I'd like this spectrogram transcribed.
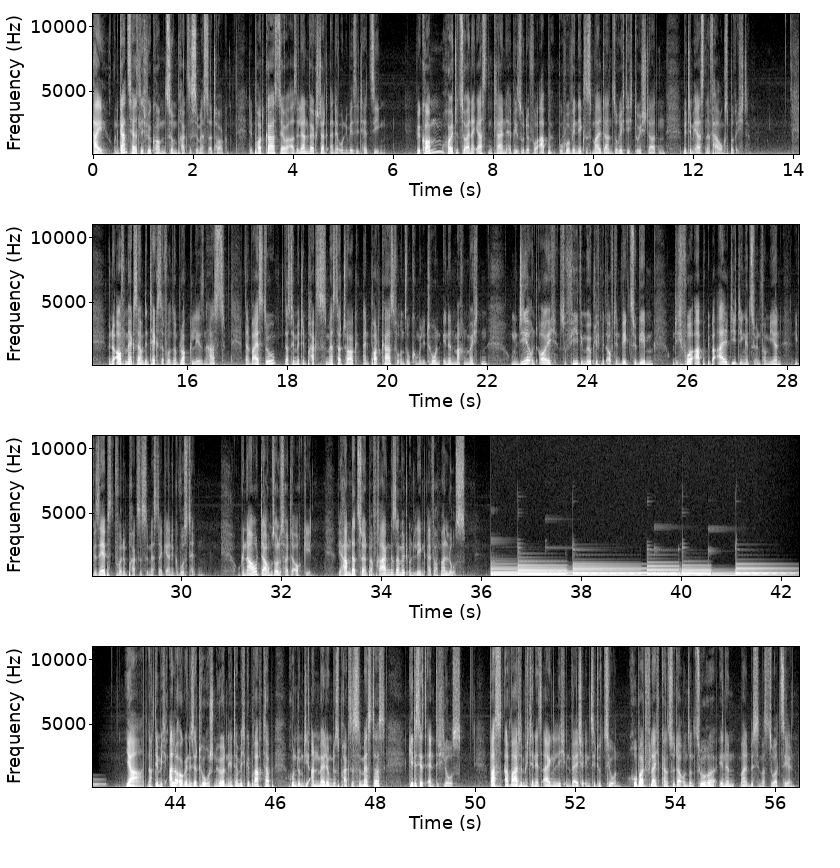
Hi und ganz herzlich willkommen zum Praxissemester Talk, dem Podcast der Oase Lernwerkstatt an der Universität Siegen. Willkommen heute zu einer ersten kleinen Episode vorab, bevor wir nächstes Mal dann so richtig durchstarten mit dem ersten Erfahrungsbericht. Wenn du aufmerksam den Text auf unserem Blog gelesen hast, dann weißt du, dass wir mit dem Praxissemester Talk einen Podcast für unsere KommilitonInnen machen möchten, um dir und euch so viel wie möglich mit auf den Weg zu geben und dich vorab über all die Dinge zu informieren, die wir selbst vor dem Praxissemester gerne gewusst hätten. Und genau darum soll es heute auch gehen. Wir haben dazu ein paar Fragen gesammelt und legen einfach mal los. Ja, nachdem ich alle organisatorischen Hürden hinter mich gebracht habe, rund um die Anmeldung des Praxissemesters, geht es jetzt endlich los. Was erwartet mich denn jetzt eigentlich in welcher Institution? Robert, vielleicht kannst du da unseren ZuhörerInnen mal ein bisschen was zu erzählen.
